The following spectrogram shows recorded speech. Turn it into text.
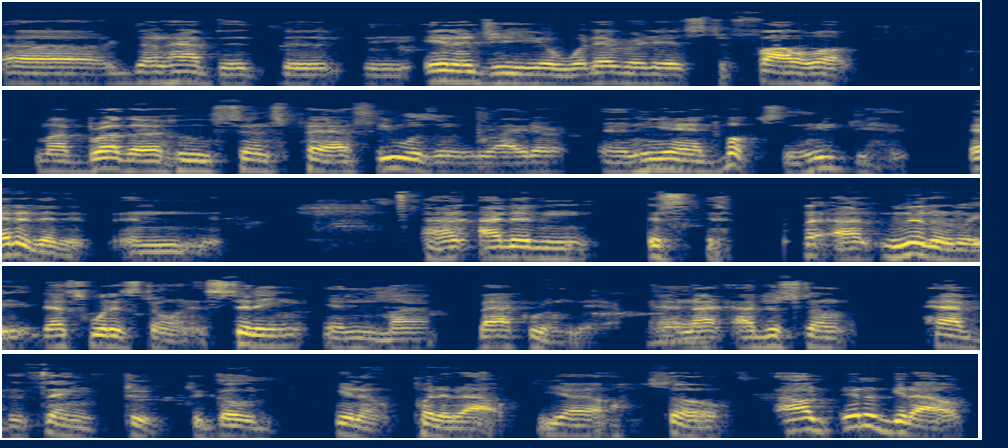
I uh, don't have the, the the energy or whatever it is to follow up. My brother, who since passed, he was a writer and he had books and he edited it. And I, I didn't. It's, I, literally that's what it's doing. It's sitting in my back room there, and I, I just don't have the thing to to go, you know, put it out. Yeah, so I'll it'll get out.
